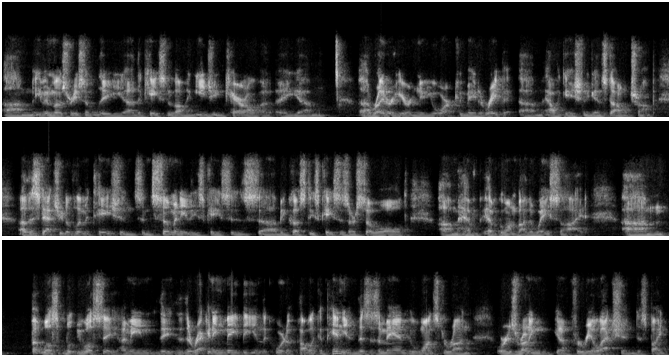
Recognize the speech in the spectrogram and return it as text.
um, even most recently, uh, the case involving E. Jean Carroll, a, a, um, a, writer here in New York who made a rape um, allegation against Donald Trump. Uh, the statute of limitations in so many of these cases, uh, because these cases are so old, um, have, have gone by the wayside. Um, but we'll we'll see. I mean, the the reckoning may be in the court of public opinion. This is a man who wants to run or is running, you know, for reelection despite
